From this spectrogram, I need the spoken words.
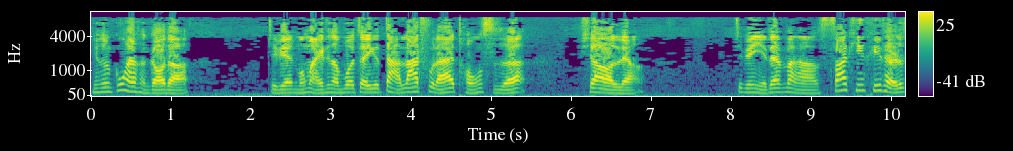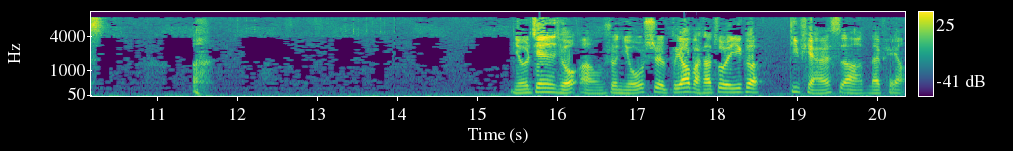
牛头人攻还是很高的，这边猛犸一个震荡波，再一个大拉出来捅死，漂亮。这边也在骂啊 fucking haters 啊！牛坚韧球啊，我们说牛是不要把它作为一个 DPS 啊来培养，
